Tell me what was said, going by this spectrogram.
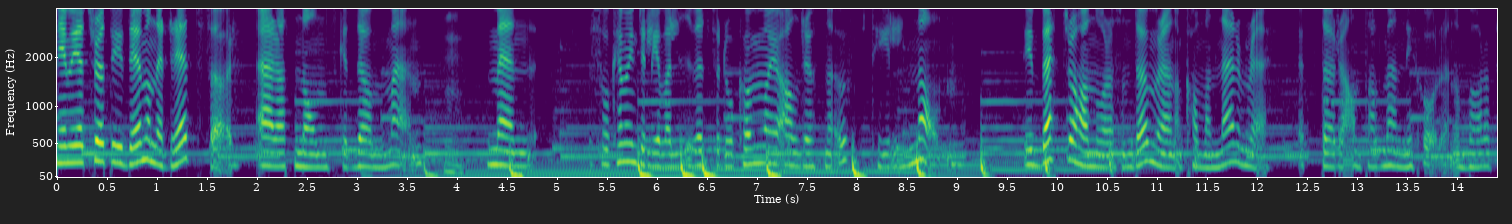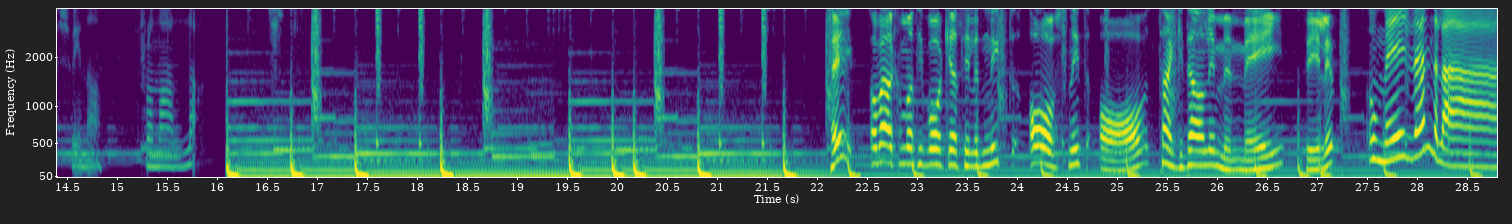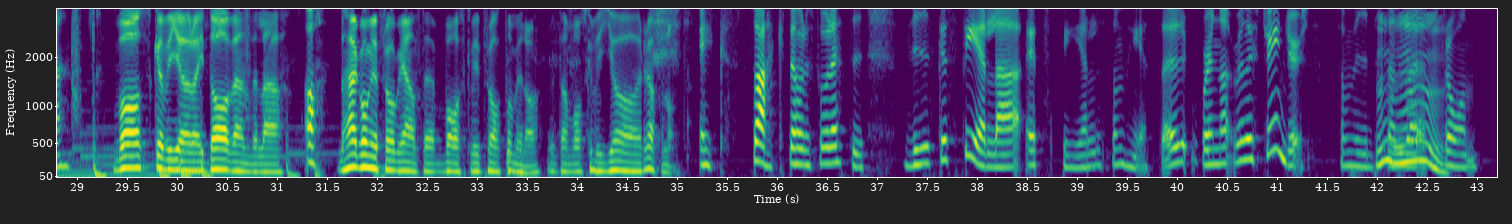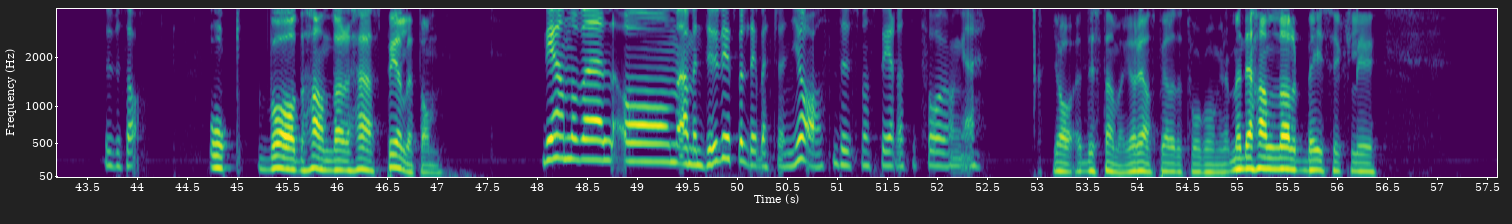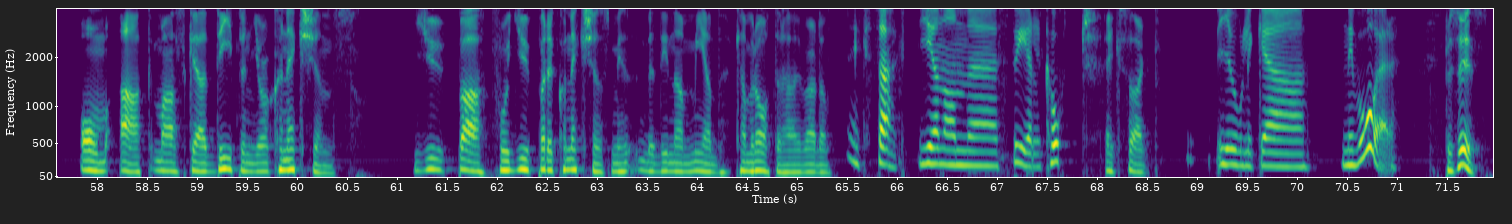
Nej men jag tror att det är det man är rädd för, är att någon ska döma en. Mm. Men så kan man ju inte leva livet för då kommer man ju aldrig öppna upp till någon. Det är bättre att ha några som dömer än att komma närmre ett större antal människor än att bara försvinna från alla. Hej och välkomna tillbaka till ett nytt avsnitt av Tankehandling med mig, Filip. Och mig Vendela! Vad ska vi göra idag Vendela? Åh, Den här gången frågar jag inte vad ska vi prata om idag, utan vad ska vi göra för något? exakt, det har du så rätt i. Vi ska spela ett spel som heter We're Not Really Strangers som vi beställde Mm. från USA. Och vad handlar det här spelet om? Det handlar väl om, ja men du vet väl det bättre än jag, du som har spelat det två gånger. Ja, det stämmer. Jag har redan spelat det två gånger. Men det handlar basically om att man ska deepen your connections. Djupa, få djupare connections med, med dina medkamrater här i världen. Exakt, genom eh, spelkort Exakt. i olika nivåer. Precis.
